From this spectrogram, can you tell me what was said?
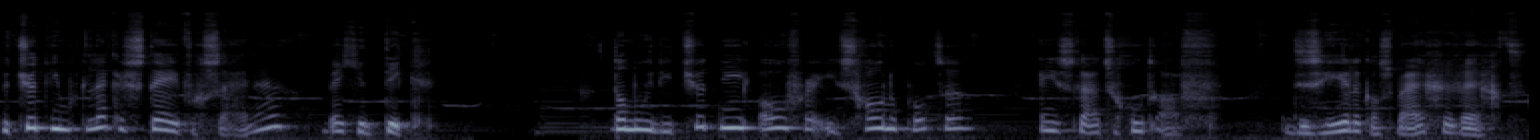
De chutney moet lekker stevig zijn, hè? Beetje dik. Dan doe je die chutney over in schone potten en je sluit ze goed af. Het is heerlijk als bijgerecht.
